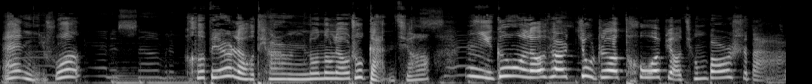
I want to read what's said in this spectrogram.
哎，你说和别人聊天你都能聊出感情，你跟我聊天就知道偷我表情包是吧？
